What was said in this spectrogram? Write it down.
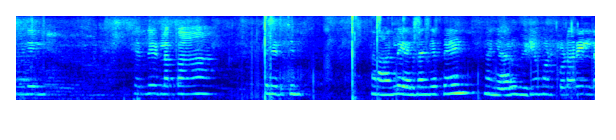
ನೋಡಿ ಇಲ್ಲಿ. ಎಲ್ಲಿ ಇಡ್ಲಪ್ಪ? ಎಲ್ಲಿ ಇಡ್ತೀನಿ. ನಾನು ಆಗಲೇ ಹೇಳ್ದಂಗೆ ಫ್ರೆಂಡ್ ನಂಗೆ ಯಾರೂ ವಿಡಿಯೋ ಮಾಡ್ಕೊಡೋರಿಲ್ಲ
